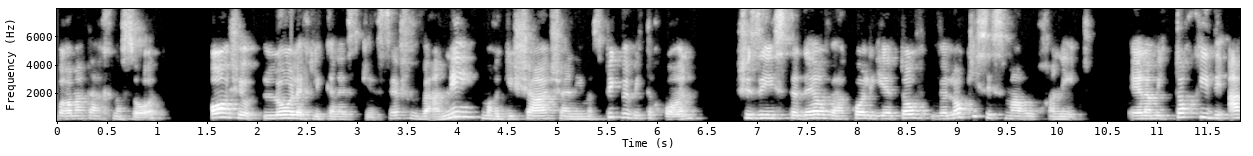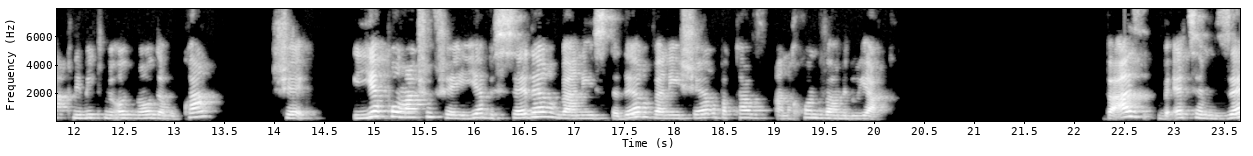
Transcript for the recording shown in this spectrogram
ברמת ההכנסות או שלא הולך להיכנס כסף ואני מרגישה שאני מספיק בביטחון שזה יסתדר והכל יהיה טוב ולא כסיסמה רוחנית אלא מתוך ידיעה פנימית מאוד מאוד עמוקה ש... יהיה פה משהו שיהיה בסדר ואני אסתדר ואני אשאר בקו הנכון והמדויק. ואז בעצם זה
